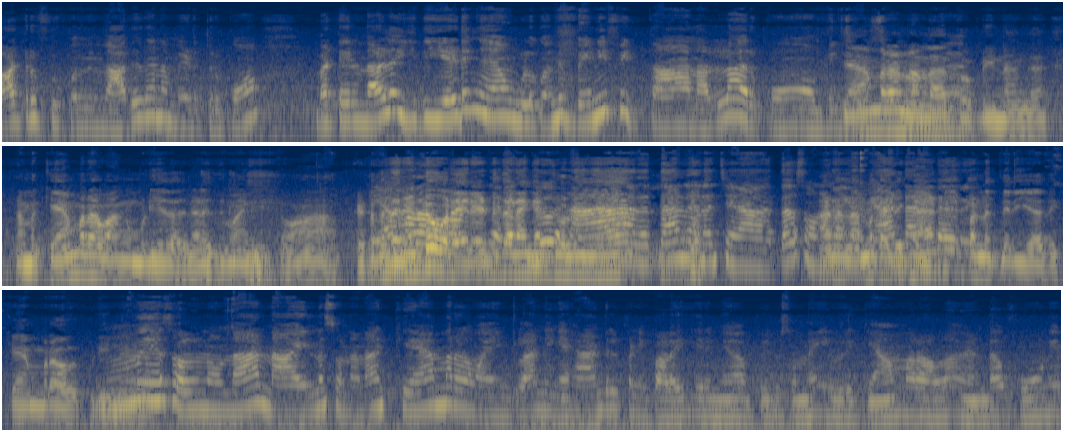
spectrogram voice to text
வாட்டர் ப்ரூஃப் வந்து அதுதான் நம்ம எடுத்திருப்போம். பட் இருந்தாலும் இது எடுங்க உங்களுக்கு வந்து பெனிஃபிட் தான் நல்லா இருக்கும் அப்படின்னு கேமரா நல்லா. இருக்கும் அப்படின்னாங்க. நம்ம கேமரா வாங்க முடியாது அதனால இது வாங்கிட்டோம். கிட்டத்தட்ட ரெண்டும் ஒரே. ரேட்டு தானேங்கன்னு சொல்லுங்க. அதைத்தான் நினைச்சேன் ஆனா சொன்னேன் நமக்கு அது ஹேண்டில். பண்ண தெரியாது கேமரா அப்படின்னு. உண்மையை சொல்லணும்னா நான் என்ன சொன்னேன்னா கேமரா வாங்கிக்கலாம் நீங்க ஹேண்டில் பண்ணி பழகிருங்க அப்படின்னு சொன்னேன். இவரு கேமராலாம் வேண்டாம் போனே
